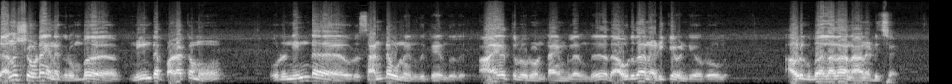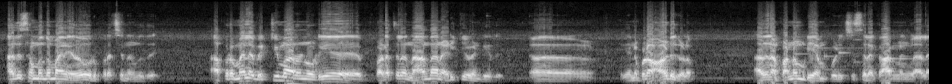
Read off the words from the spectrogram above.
தனுஷோட எனக்கு ரொம்ப நீண்ட பழக்கமும் ஒரு நீண்ட ஒரு சண்டை ஒன்று இருந்துகிட்டே இருந்தது. ஆயிரத்தில் ஒருவன் டைம்ல இருந்து அது அவரு தான் நடிக்க வேண்டிய ஒரு ரோல் அவருக்கு பதிலாக தான் நான் நடித்தேன் அது சம்மந்தமான ஏதோ ஒரு பிரச்சனை இருந்தது. அப்புறமேல வெற்றிமாறனுடைய படத்தில் நான் தான் நடிக்க வேண்டியது. என்ன படம்? ஆடுகளம். அதை நான் பண்ண முடியாமல் போயிடுச்சு சில காரணங்களால.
